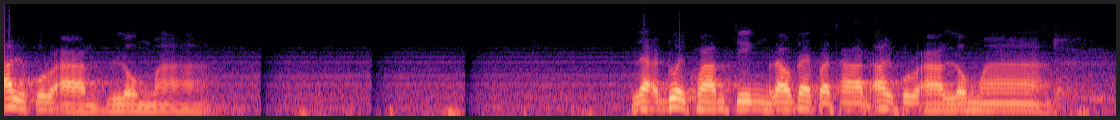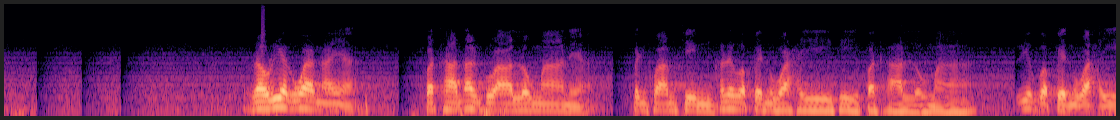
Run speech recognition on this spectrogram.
อัลกุรอานลงมา และด้วยความจริง เราได้ประทาน อัลกุรอานลงมา เราเรียกว่าไงอะประทานอัลกุรอานลงมาเนี่ย เป็นความจริงเขาเรียกว่าเป็นวาฮีที่ประทานลงมา เรียกว่าเป็นวาฮี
